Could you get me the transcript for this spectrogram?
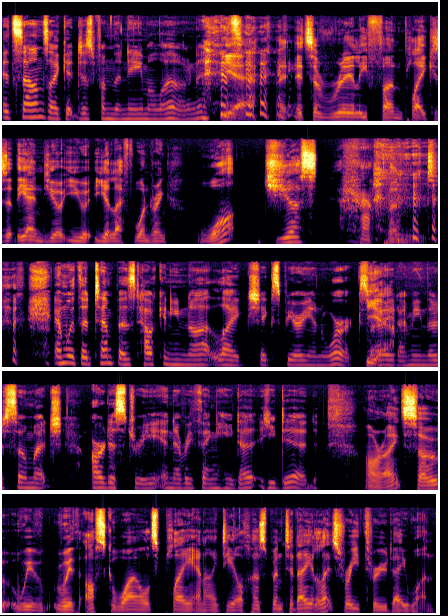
It sounds like it just from the name alone. Yeah, it's a really fun play because at the end you're you, you're left wondering what just happened. and with The Tempest, how can you not like Shakespearean works, Yeah. right? I mean, there's so much artistry in everything he, he did. All right, so we've, with Oscar Wilde's play An Ideal Husband today, let's read through day one.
